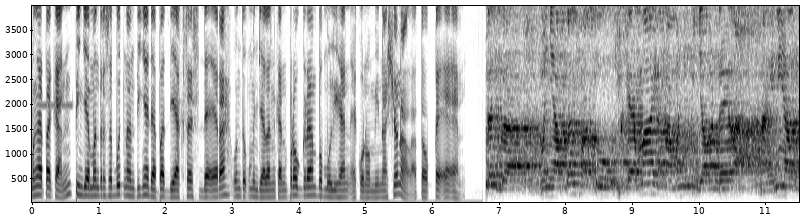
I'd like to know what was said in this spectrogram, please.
mengatakan pinjaman tersebut nantinya dapat diakses daerah untuk menjalankan program pemulihan ekonomi nasional atau PEN. Kita juga menyiapkan satu skema yang namanya pinjaman daerah. Nah ini yang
